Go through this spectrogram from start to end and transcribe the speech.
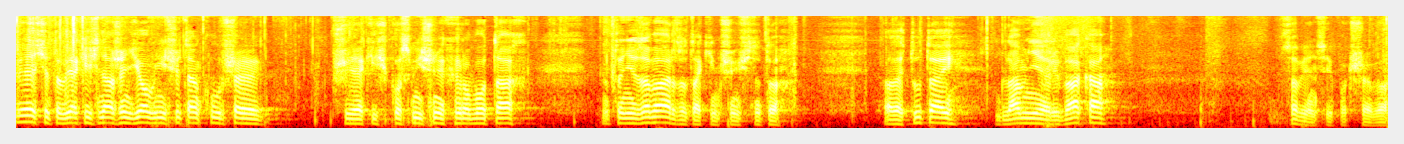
wiecie to w jakiejś narzędziowni czy tam kurczę przy jakichś kosmicznych robotach no to nie za bardzo takim czymś no to ale tutaj dla mnie rybaka co więcej potrzeba?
